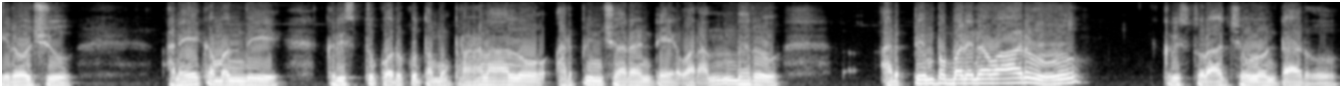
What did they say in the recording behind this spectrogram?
ఈరోజు అనేక మంది క్రీస్తు కొరకు తమ ప్రాణాలను అర్పించారంటే వారందరూ అర్పింపబడిన వారు క్రీస్తు రాజ్యంలో ఉంటారు.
